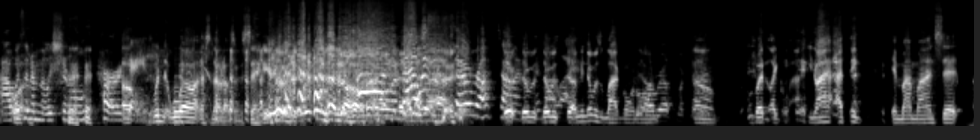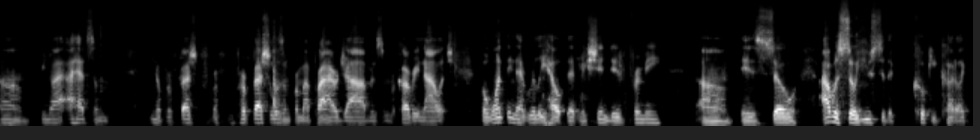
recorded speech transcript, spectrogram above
I was Well- an emotional uh, hurricane. wouldn't- well, that's not what I was going to say. Not Um, at all. that was so rough time. There, there was, there was, I mean, there was a lot going Yeah, on. rest my case. Um, but like, you know, I, I think in my mindset, um, you know, I, I had some, you know, profession, professionalism from my prior job and some recovery knowledge. But one thing that really helped that McShin did for me um, is so I was so used to the cookie cutter. Like,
